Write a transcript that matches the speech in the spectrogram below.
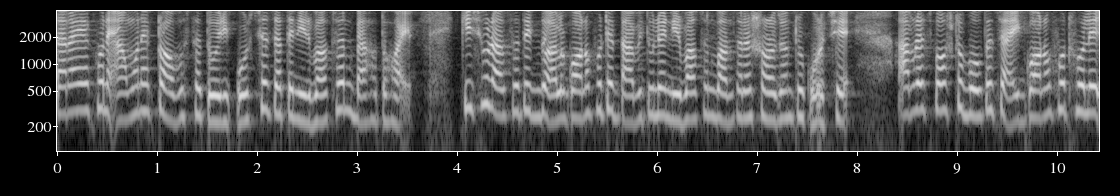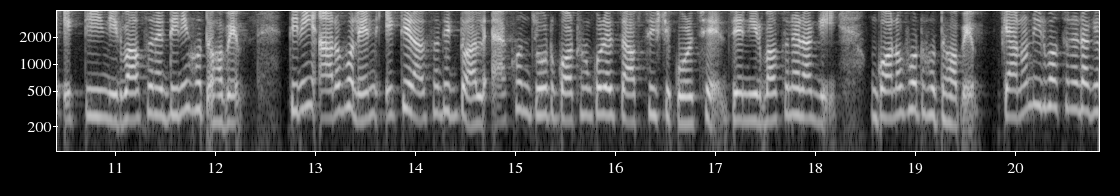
তারাই এখন এমন একটা অবস্থা তৈরি করছে যাতে নির্বাচন ব্যাহত হয়। কিছু রাজনৈতিক দল গণভোটের দাবি তুলে নির্বাচন বানচালের ষড়যন্ত্র করছে। আমরা স্পষ্ট বলতে চাই, গণভোট হলে একটি নির্বাচনের দিনই হতে হবে। তিনি আরও বলেন, একটি রাজনৈতিক দল এখন জোট গঠন করে চাপ সৃষ্টি করেছে যে নির্বাচনের আগেই গণভোট হতে হবে। কেন নির্বাচনের আগে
